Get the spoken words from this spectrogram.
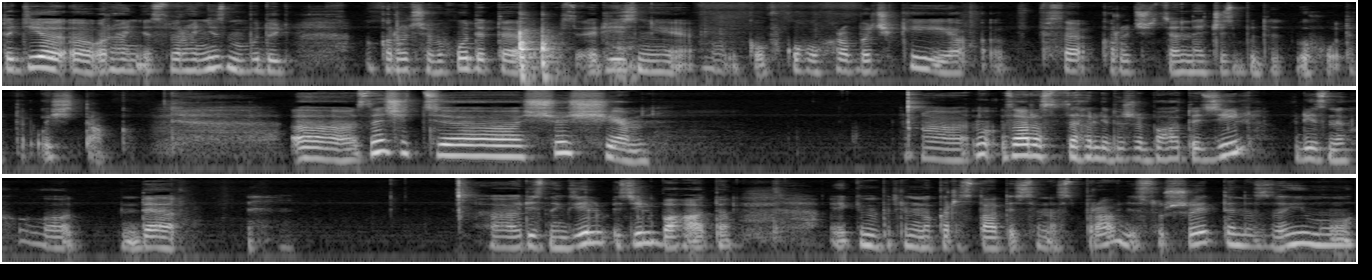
Тоді е, з організму будуть коротше, виходити різні в кого хробачки, і е, все, коротше, ця нечисть буде виходити. Ось так. Значить, що ще? Ну, зараз взагалі дуже багато зіль різних, де різних зіль, зіль багато, якими потрібно користатися насправді, сушити на зиму.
